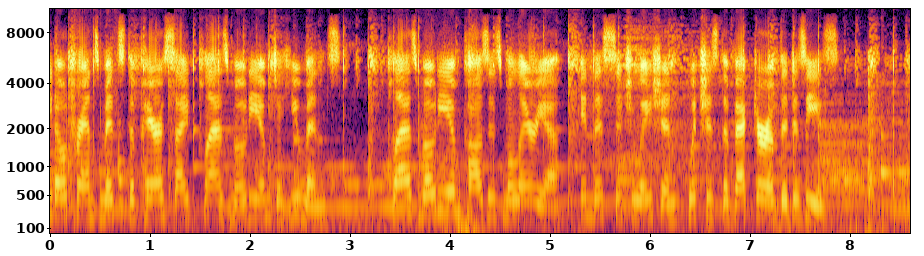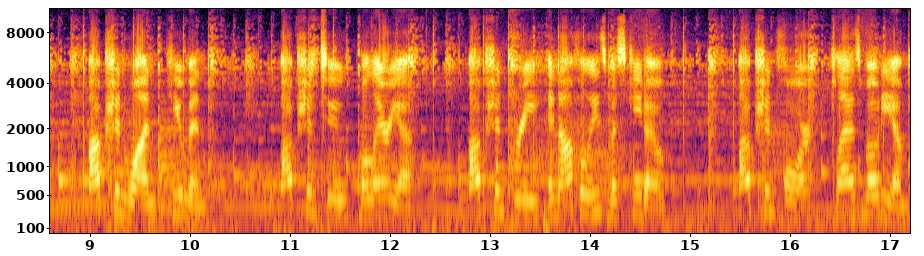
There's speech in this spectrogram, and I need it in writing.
Mosquito transmits the parasite Plasmodium to humans. Plasmodium causes malaria. In this situation, which is the vector of the disease? Option 1 Human. Option 2 Malaria. Option 3 Anopheles mosquito. Option 4 Plasmodium.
